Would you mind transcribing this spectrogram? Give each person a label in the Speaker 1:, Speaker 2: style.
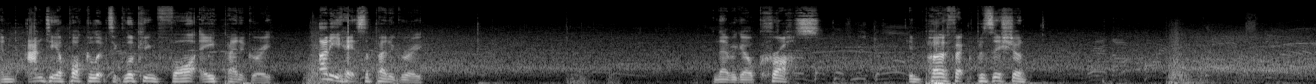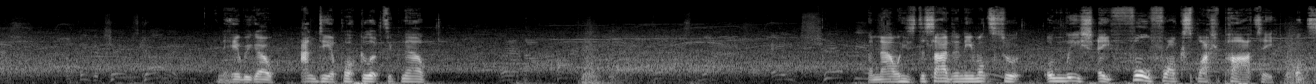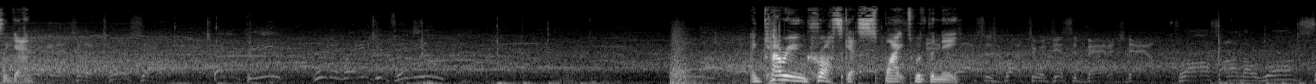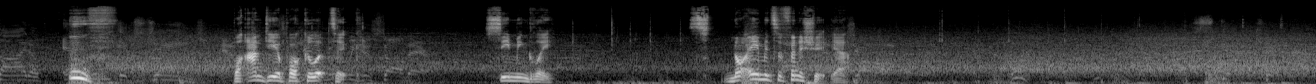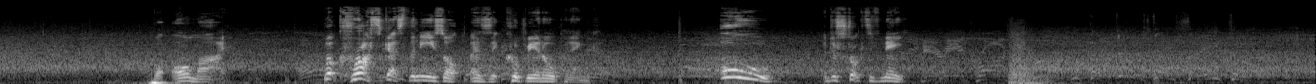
Speaker 1: And Andy Apocalyptic looking for a pedigree. And he hits the pedigree. And there we go, Kross. In perfect position. And here we go, Andy Apocalyptic now. And now he's deciding he wants to unleash a full frog splash party once again. And Karrion Kross gets spiked with the knee. Oof! But Andy Apocalyptic, seemingly, not aiming to finish it yet. But oh my. But Kross gets the knees up as it could be an opening. Oh! A destructive knee.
